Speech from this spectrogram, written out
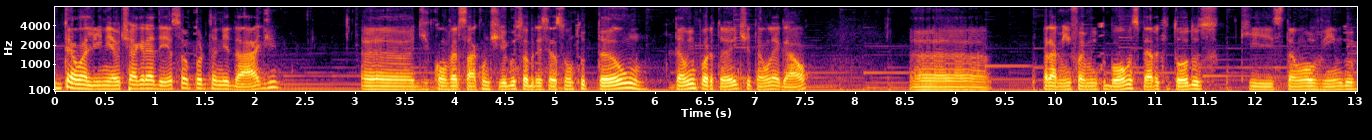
Então, Aline, eu te agradeço a oportunidade uh, de conversar contigo sobre esse assunto tão, tão importante, tão legal. Uh, Para mim foi muito bom, espero que todos que estão ouvindo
